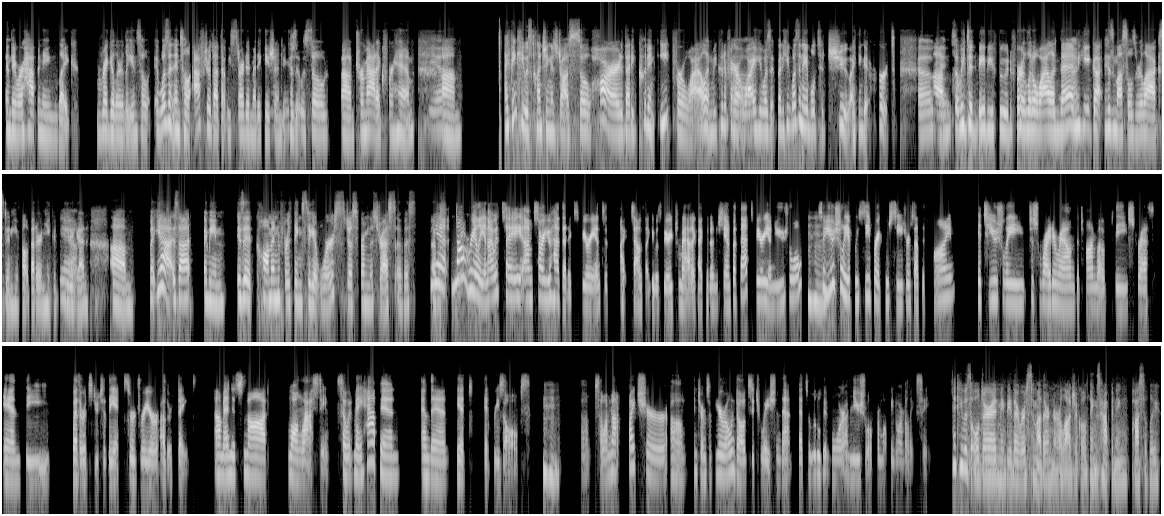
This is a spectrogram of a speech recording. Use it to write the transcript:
and they were happening like regularly. And so it wasn't until after that that we started medication because it was so um, traumatic for him. Yeah. Um, I think he was clenching his jaws so hard that he couldn't eat for a while, and we couldn't figure out why he wasn't. But he wasn't able to chew. I think it hurt. Okay. Um, so we did baby food for a little while, and then he got his muscles relaxed, and he felt better, and he could yeah. eat again. Um, but yeah, is that? I mean, is it common for things to get worse just from the stress of a yeah, not really. And I would say, I'm sorry you had that experience. It, it sounds like it was very traumatic. I could understand, but that's very unusual. Mm-hmm. So usually, if we see breakthrough seizures at the time, it's usually just right around the time of the stress and the whether it's due to the surgery or other things. Um, and it's not long lasting. So it may happen and then it it resolves. Mm-hmm. Um, so I'm not quite sure um, in terms of your own dog situation that that's a little bit more unusual from what we normally see. And he was older, and maybe there were some other neurological things happening, possibly.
